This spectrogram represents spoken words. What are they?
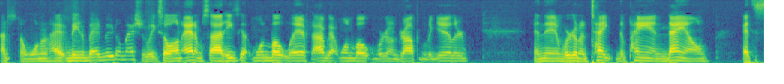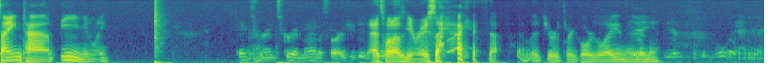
I just don't want to have, be in a bad mood on Masters Week. So on Adam's side, he's got one bolt left. I've got one bolt, and we're going to drop them together, and then we're going to take the pan down at the same time evenly Thanks for unscrewing mine as far as you did. That's what I was getting ready to say. I guess I let yours three quarters away in there, Yeah, didn't you I? did.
